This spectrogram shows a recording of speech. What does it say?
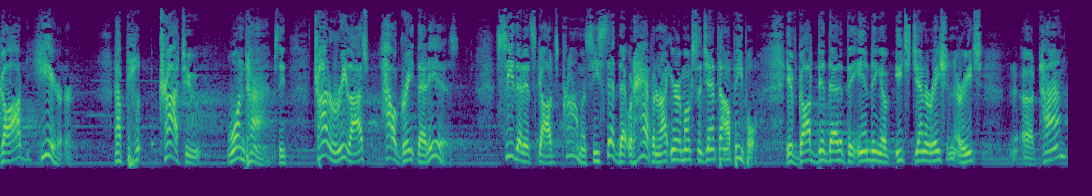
God here. Now pl- try to, one time, see? Try to realize how great that is. See that it's God's promise. He said that would happen right here amongst the Gentile people. If God did that at the ending of each generation or each uh, time,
